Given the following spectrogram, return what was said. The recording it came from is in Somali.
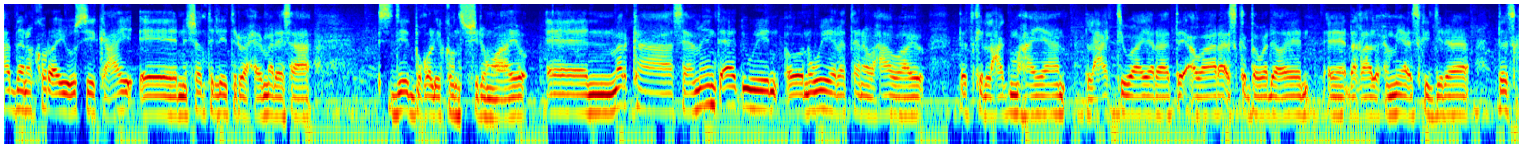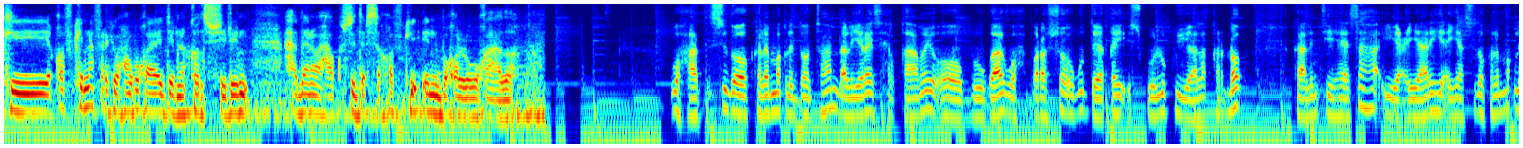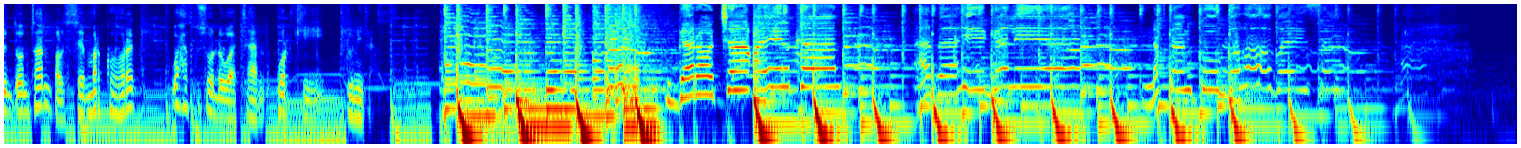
Haddana kor ayuu u sii kacay shanta litir waxay maraysaa sideed boqol iyo konton shilin waayo. Marka saameynta aad u weyn oo nagu yeelatana waxaa waayo dadkii lacag ma hayaan lacagtii waa yaraatay awaaraa iska daba dhaceen dhaqaale xumiyaa iska jiraa dadkii qofkii nafarkii waxaan ku qaadi jirna konton shilin haddana waxaa ku sii darsa qofkii in boqol lagu qaado waxaad sidoo kale maqli doontaan dhallinyaro isxilqaamay oo buugaag waxbarasho ugu deeqay iskuullo ku yaalla qardho. Kaalintii heesaha iyo ciyaarihii ayaa sidoo kale maqli doontaan balse marka hore waxaad ku soo dhowaataan warkii dunida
